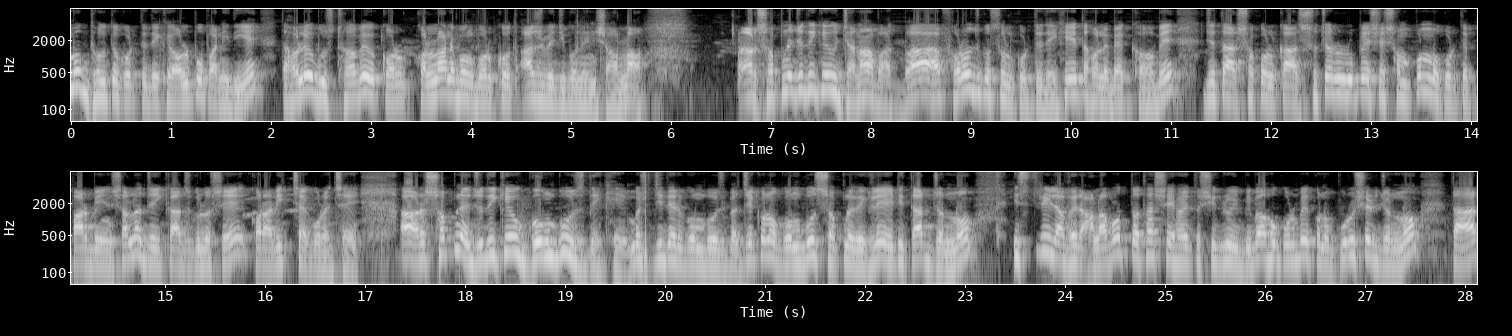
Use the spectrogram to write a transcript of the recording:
মুখ ধৌত করতে দেখে অল্প পানি দিয়ে, তাহলেও বুঝতে হবে কল্যাণ এবং বরকত আসবে জীবনে ইনশাআল্লাহ। আর স্বপ্নে যদি কেউ জানাবাদ বা ফরজ গোসল করতে দেখে, তাহলে ব্যাখ্যা হবে যে তার সকল কাজ সুচারুরূপে সে সম্পন্ন করতে পারবে ইনশাল্লাহ, যেই কাজগুলো সে করার ইচ্ছা করেছে। আর স্বপ্নে যদি কেউ গম্বুজ দেখে, মসজিদের গম্বুজ বা যে কোনো গম্বুজ স্বপ্নে দেখলে, এটি তার জন্য স্ত্রী লাভের আলামত তথা সে হয়তো শীঘ্রই বিবাহ করবে। কোনো পুরুষের জন্য তার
